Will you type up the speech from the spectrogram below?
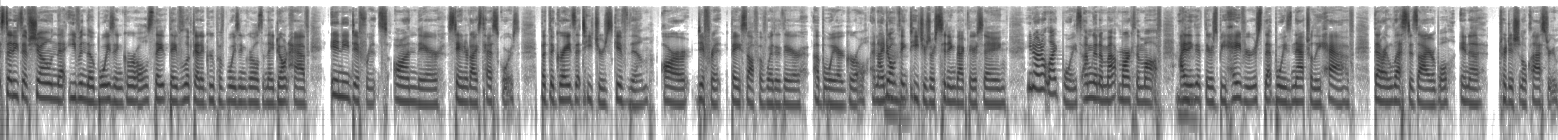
Studies have shown that even though boys and girls, they, they've looked at a group of boys and girls and they don't have any difference on their standardized test scores, but the grades that teachers give them are different based off of whether they're a boy or girl. And I don't mm. think teachers are sitting back there saying, you know, I don't like boys. I'm going to ma- mark them off. I think mm. that there's behaviors that boys naturally have that are less desirable in a traditional classroom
